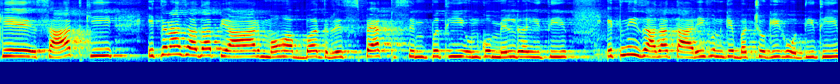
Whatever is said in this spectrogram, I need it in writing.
के साथ कि इतना ज़्यादा प्यार, मोहब्बत रिस्पेक्ट सिंपथी उनको मिल रही थी। इतनी ज़्यादा तारीफ़ उनके बच्चों की होती थी।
